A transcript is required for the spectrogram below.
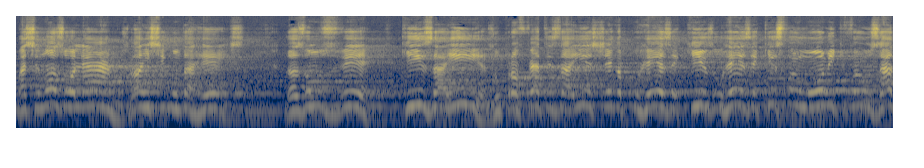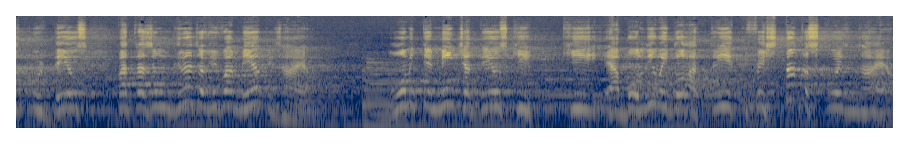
Mas se nós olharmos lá em 2 Reis, nós vamos ver que Isaías, o profeta Isaías, chega para o rei Ezequias. O rei Ezequias foi um homem que foi usado por Deus para trazer um grande avivamento em Israel. Um homem temente a Deus que, que aboliu a idolatria, que fez tantas coisas em Israel.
